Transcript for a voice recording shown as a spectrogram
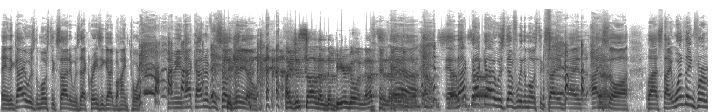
Hey, the guy who was the most excited was that crazy guy behind Torts. I mean, that guy, I don't know if you saw the video. I just saw the, the beer going nuts. And, yeah, that, was, yeah, that, that, was, that uh, guy was definitely the most excited guy that I yeah. saw last night. One thing for,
